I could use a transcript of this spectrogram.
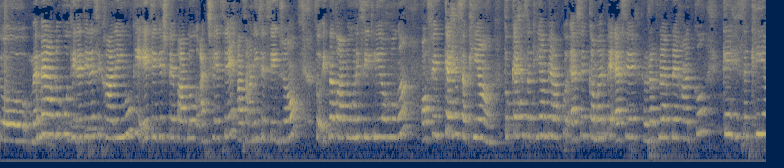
तो मैं मैं आप लोग को धीरे धीरे सिखा रही हूँ कि एक एक स्टेप आप लोग अच्छे से आसानी से सीख जाओ। तो इतना तो आप लोगों ने सीख लिया होगा। और फिर कह सखिया तो कह सखिया में आपको ऐसे कमर पे ऐसे रखना है अपने हाथ को। कह सखिया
